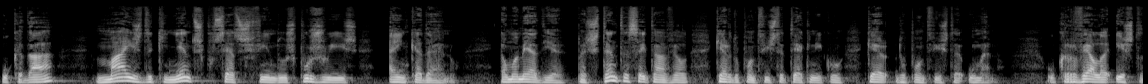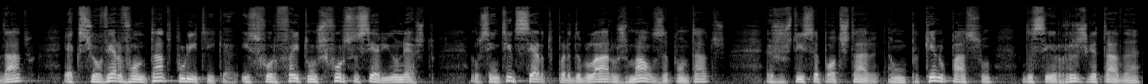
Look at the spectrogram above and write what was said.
o que dá mais de 500 processos findos por juiz em cada ano. É uma média bastante aceitável, quer do ponto de vista técnico, quer do ponto de vista humano. O que revela este dado é que, se houver vontade política e se for feito um esforço sério e honesto no sentido certo para debelar os males apontados, a justiça pode estar a um pequeno passo de ser resgatada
